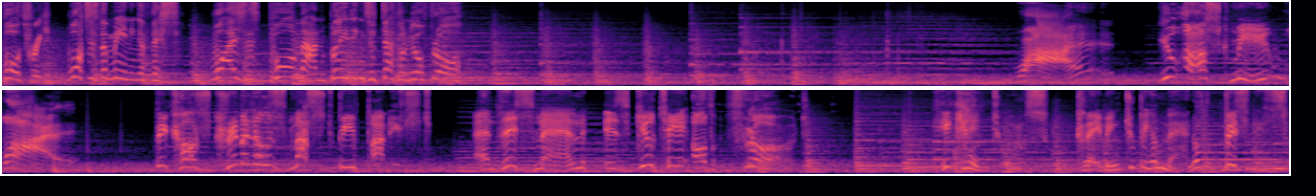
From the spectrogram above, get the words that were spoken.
Lord what is the meaning of this? Why is this poor man bleeding to death on your floor? Why? You ask me why? Because criminals must be punished. And this man is guilty of fraud. He came to us claiming to be a man of business.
